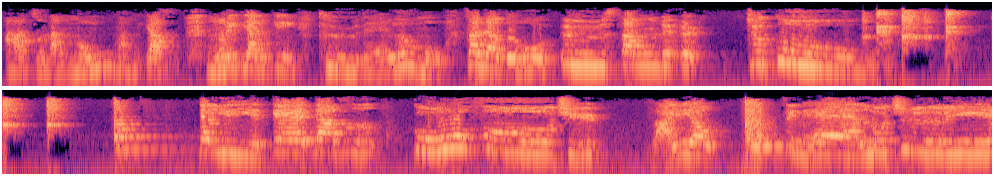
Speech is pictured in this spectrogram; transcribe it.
阿只能蒙混一时。我的养给头戴老帽，咱要做忧伤的结果。跟里该也是辜负去来了。今海路去也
